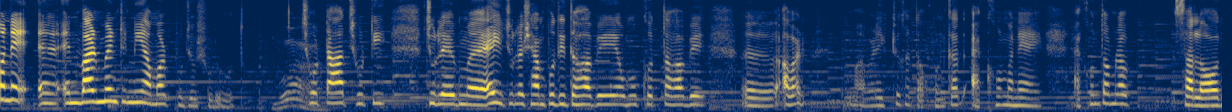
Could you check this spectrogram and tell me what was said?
মানে এনভায়রনমেন্ট নিয়ে আমার পুজো শুরু হতো। ছোটা, ছুটি, চুলে এই চুলে শ্যাম্পু দিতে হবে, অমুক করতে হবে আবার আবার একটু তখনকার, এখন মানে এখন তো আমরা সালন,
